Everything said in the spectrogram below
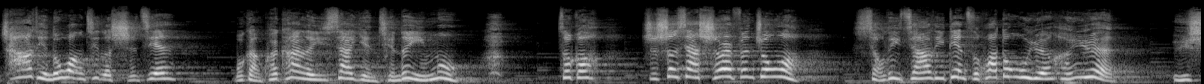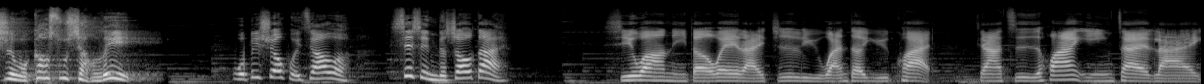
差点都忘记了时间。我赶快看了一下眼前的荧幕，糟糕，只剩下十二分钟了。小丽家离电子化动物园很远，于是我告诉小丽，我必须要回家了。谢谢你的招待，希望你的未来之旅玩得愉快。下次欢迎再来。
